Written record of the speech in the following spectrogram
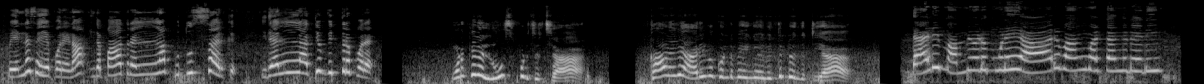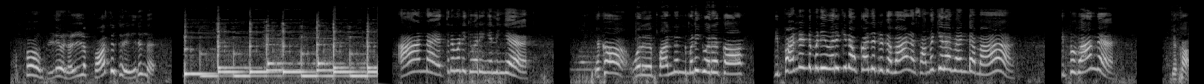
இப்ப என்ன செய்ய போறேன்னா இந்த பாத்திரம் எல்லாம் புதுசா இருக்கு. இது எல்லாத்தையும் வித்துற போறேன் உனக்கு என்ன லூஸ் பிடிச்சிருச்சா? காலையில அறிவை கொண்டு போய் இங்க வித்துட்டு வந்துட்டியா? டாடி மம்மியோட மூளைய யாரும் வாங்க மாட்டாங்க டாடி. அப்பா உள்ள நல்ல பாத்துட்டு இருங்க. ஆண்டா எத்தனை மணிக்கு வரீங்க நீங்க? அக்கா ஒரு பன்னெண்டு மணிக்கு வரக்கா நீ பன்னெண்டு மணி வரைக்கும் நான் உட்காந்துட்டு இருக்க வாங்க சமைக்கலாம் வேண்டாமா? இப்ப வாங்க. அக்கா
